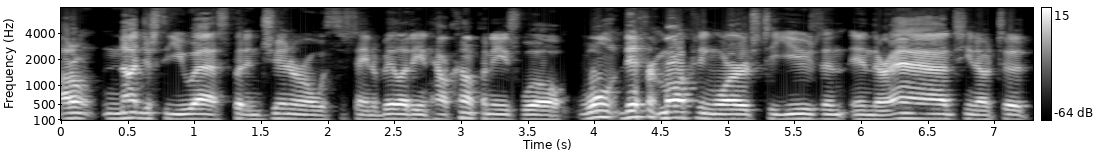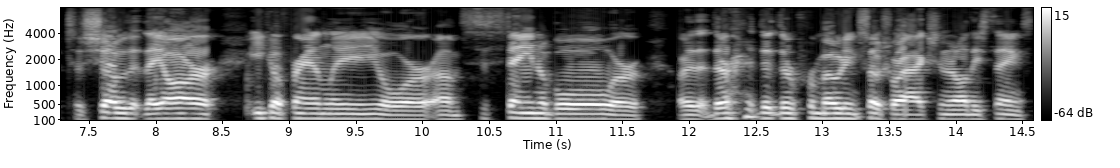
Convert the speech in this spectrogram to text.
I don't not just the US, but in general with sustainability and how companies will want different marketing words to use in, in their ads, you know, to, to show that they are eco-friendly or um, sustainable or or that they're that they're promoting social action and all these things.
